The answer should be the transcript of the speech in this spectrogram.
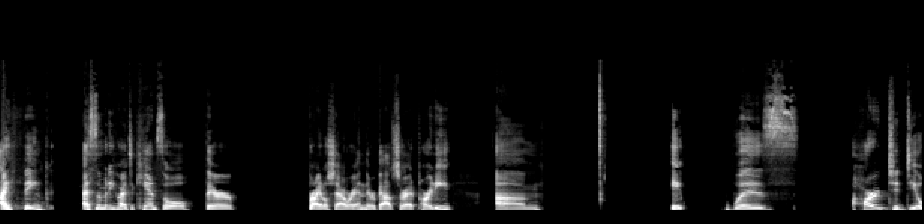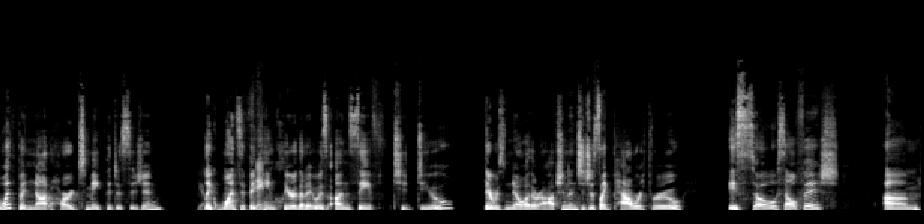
I think as somebody who had to cancel their bridal shower and their bachelorette party, um, it was hard to deal with, but not hard to make the decision. Yeah. Like once it Same. became clear that it was unsafe to do, there was no other option, and to just like power through is so selfish. Um,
